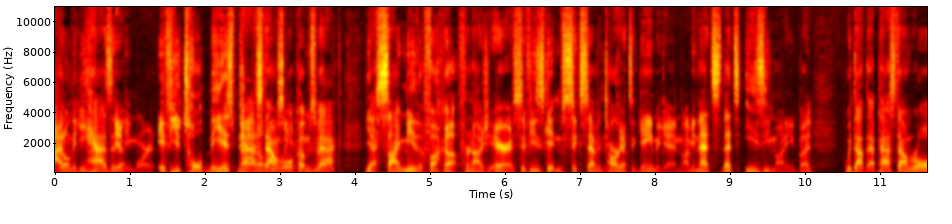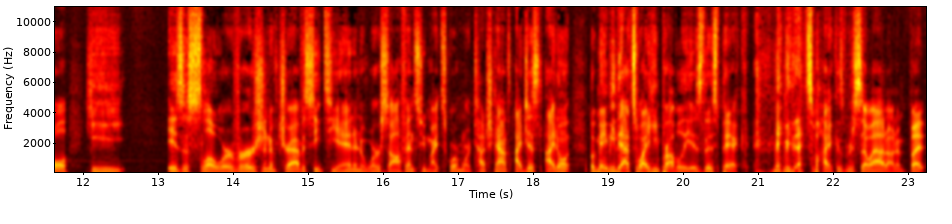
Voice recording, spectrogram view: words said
I don't think he has it Yeah. anymore. If you told me his pass don't down think so role comes back, yeah, sign me the fuck up for Najee Harris if he's getting six, seven targets a game again. I mean, that's that's easy money. But without that pass down role, he is a slower version of Travis Etienne and a worse offense who might score more touchdowns. I just I don't. But maybe that's why he probably is this pick. maybe that's why because we're so out on him. But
